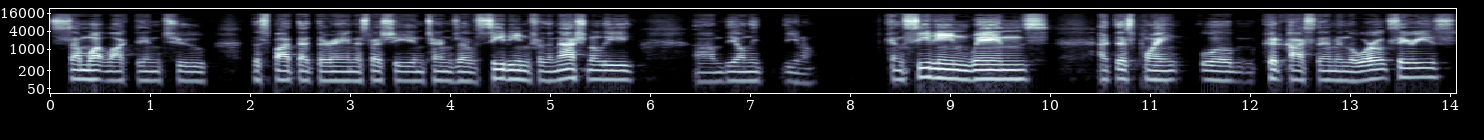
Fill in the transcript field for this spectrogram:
somewhat locked into the spot that they're in, especially in terms of seeding for the National League. Um, the only you know conceding wins at this point will could cost them in the World Series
